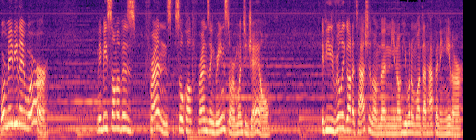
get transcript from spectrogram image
Or maybe they were. Maybe some of his friends, so called friends in Greenstorm, went to jail. If he really got attached to them, then, you know, he wouldn't want that happening either.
